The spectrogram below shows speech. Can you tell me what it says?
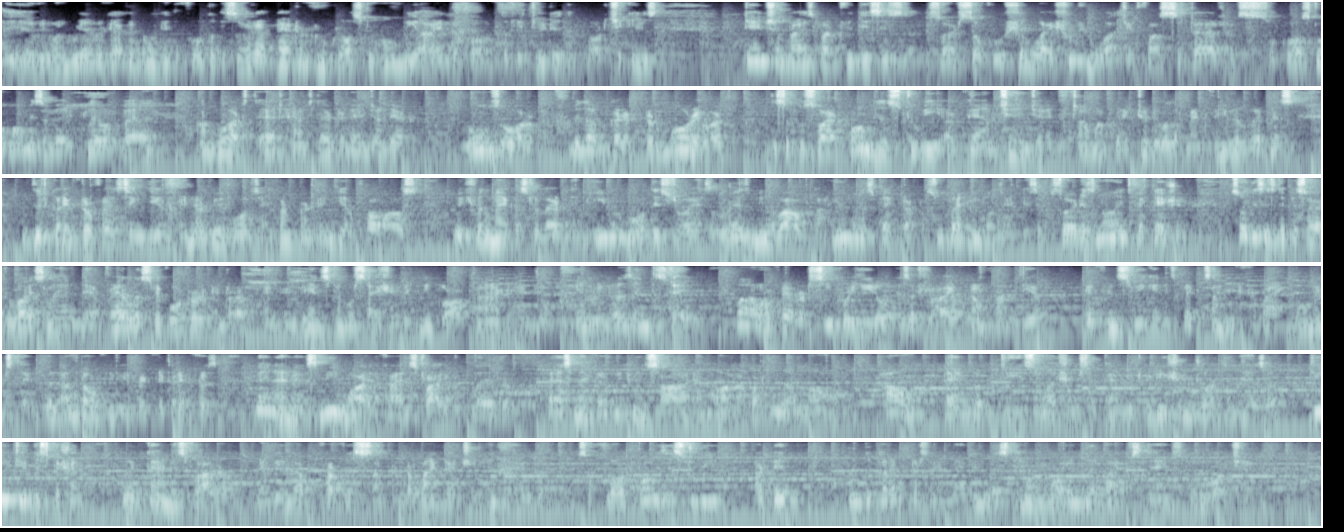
Hi everyone, today we'll talk about it, the fourth episode of Title Too Close to Home. We are in the fourth retreated the plot chickens. Tension rise, but this is the episode so crucial. Why should you watch it? First starters, so close to home is a very clever play on words that hints that danger that looms over beloved character. Moreover, this episode promises to be a game changer in the term of character development. We will witness the character facing their inner demons and confronting their flaws, which will make us relate them even more. This show has always been about the human aspect of the superheroes, and this episode is no expectation. So, this is the episode Lois Lane, the fearless reporter, interrupt an intense conversation between Clark Kent and Johnny Henry, raising the stage for our favorite superhero as a to confront their difference, we can expect some electrifying moments that will undoubtedly affect the characters' dynamics. Meanwhile, Kyle's trying to play the pacemaker between Sarah and Lana, but we all know how tangled these relationships can be. Tradition Jonathan has a heated discussion with Candace's father, bringing up surface some underlying tension in the end. The subplot promises to be a depth to the characters and make invest even more in their lives. Thanks for watching.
